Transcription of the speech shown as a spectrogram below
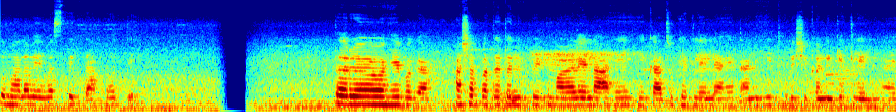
तुम्हाला व्यवस्थित दाखवते. तर हे बघा अशा पद्धतीने पीठ मळलेलं आहे. हे काजू घेतलेले आहेत आणि ही थोडीशी कणिक घेतलेली आहे.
